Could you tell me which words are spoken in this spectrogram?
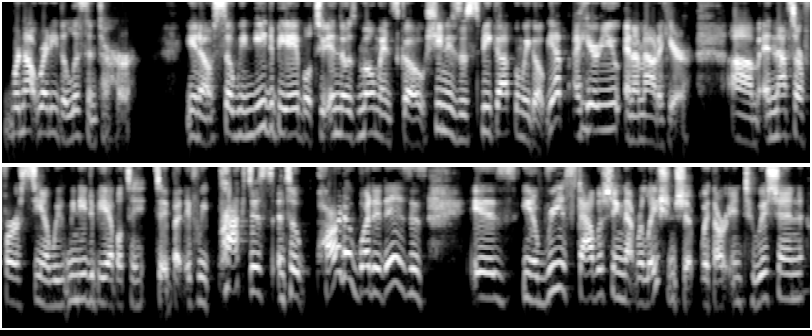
we're not ready to listen to her you know so we need to be able to in those moments go she needs to speak up and we go yep i hear you and i'm out of here. Um, and that's our first you know we, we need to be able to, to, but if we practice and so part of what it is is is you know reestablishing that relationship with our intuition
